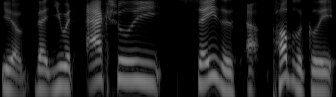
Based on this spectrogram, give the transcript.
you know that you would actually say this publicly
